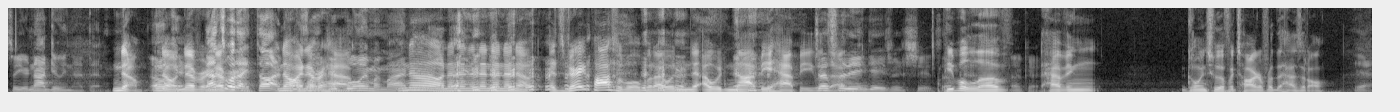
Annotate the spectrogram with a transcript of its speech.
So you're not doing that then. No, no, Okay. never. That's never. what I thought. No, I I, never like, you're have. blowing my mind No, right no, no, no, no, no, no, no. It's very possible, but I would n- I would not be happy with that. Just for the engagement shoots. People love Okay. having going to a photographer that has it all. Yeah.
